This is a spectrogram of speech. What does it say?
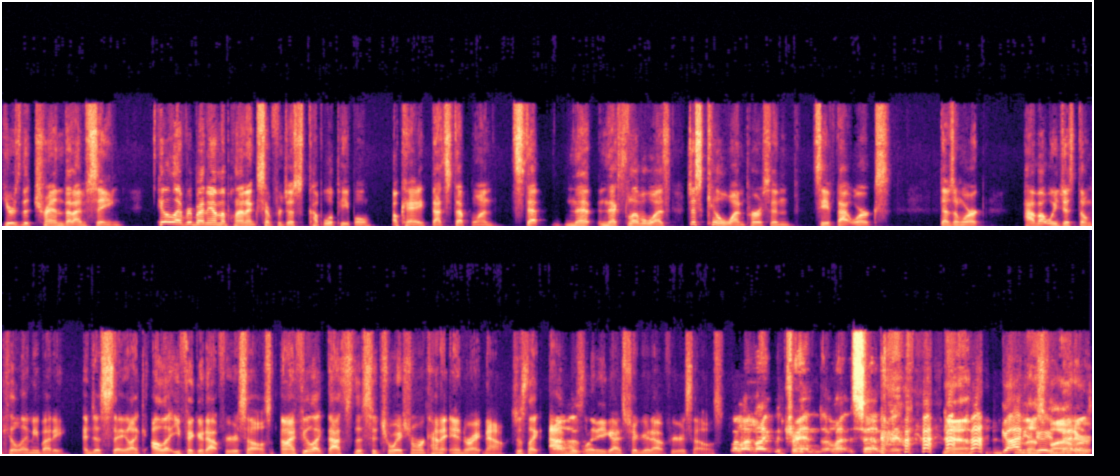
here's the trend that I'm seeing. Kill everybody on the planet except for just a couple of people. Okay, that's step one. Step ne- next level was just kill one person. See if that works. Doesn't work. How about we just don't kill anybody and just say like I'll let you figure it out for yourselves. And I feel like that's the situation we're kind of in right now. Just like I'm just letting you guys figure it out for yourselves. Well, I like the trend. I like the sound of it. Yeah. God, you're Less doing better.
